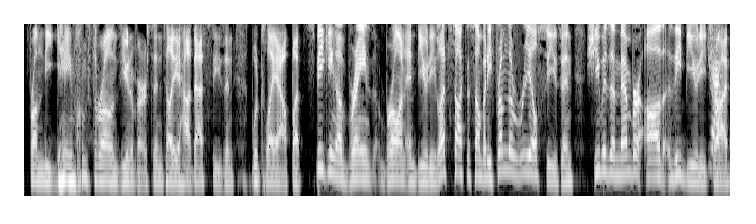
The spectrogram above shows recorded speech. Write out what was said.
from the Game of Thrones universe and tell you how that season would play out. But speaking of Brains, Brawn, and Beauty, let's talk to somebody from the real season. She was a member of the Beauty yeah. Tribe.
